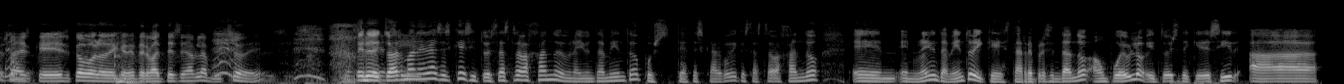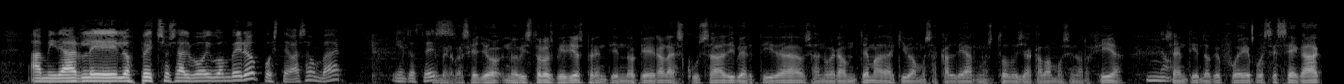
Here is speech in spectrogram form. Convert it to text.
o sea, es que es como lo de que de Cervantes se habla mucho, ¿eh? Pero de todas sí. maneras es que si tú estás trabajando en un ayuntamiento, pues te haces cargo de que estás trabajando en, en un ayuntamiento y que estás representando a un pueblo. Y entonces si te quieres ir a, a mirarle los pechos al boy bombero, pues te vas a un bar. Y entonces... Bueno, es que yo no he visto los vídeos, pero entiendo que era la excusa divertida, o sea, no era un tema de aquí vamos a caldearnos todos y acabamos en orgía. No. O sea, entiendo que fue pues ese gag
